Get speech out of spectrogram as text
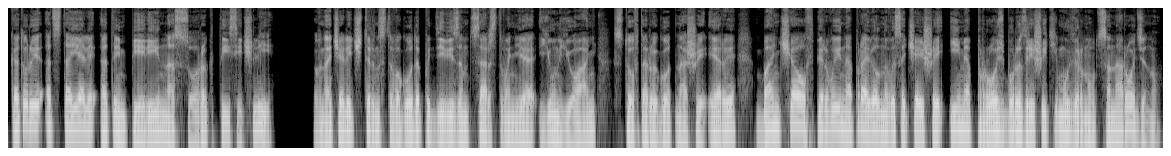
которые отстояли от империи на 40 тысяч ли. В начале 14 года под девизом царствования Юн-Юань, 102 год нашей эры, Бан Чао впервые направил на высочайшее имя просьбу разрешить ему вернуться на родину.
